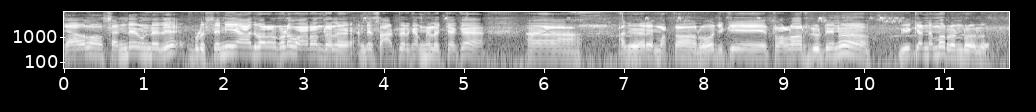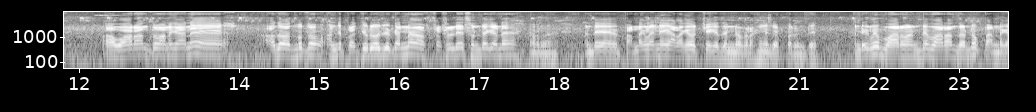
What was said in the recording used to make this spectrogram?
కేవలం సండే ఉండేది. ఇప్పుడు శని ఆదివారాలు కూడా వారాంతాలే. అంటే సాఫ్ట్వేర్ కంపెనీలు వచ్చాక అది వేరే మొత్తం రోజుకి ట్వెల్వ్ అవర్స్ డ్యూటీను వీకెండ్ ఏమో రెండు రోజులు. ఆ వారాంతం అనగానే అదో అద్భుతం. అంటే ప్రతిరోజు కన్నా స్పెషల్ డేస్ ఉంటాయి కదా. అంటే పండగలు అనేవి అలాగే వచ్చాయి కదండి ఒక రకంగా చెప్పాలంటే. అంటే ఇక్కడ వారం అంటే వారాంతం అంటే ఒక పండగ.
